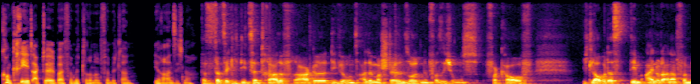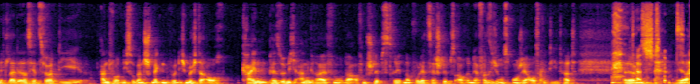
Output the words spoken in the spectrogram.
konkret aktuell bei Vermittlerinnen und Vermittlern? Ihrer Ansicht nach? Das ist tatsächlich die zentrale Frage, die wir uns alle mal stellen sollten im Versicherungsverkauf. Ich glaube, dass dem einen oder anderen Vermittler, der das jetzt hört, die Antwort nicht so ganz schmecken wird. Ich möchte auch keinen persönlich angreifen oder auf den Schlips treten, obwohl jetzt der Schlips auch in der Versicherungsbranche ausgedient hat. das ähm, stimmt. Ja,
